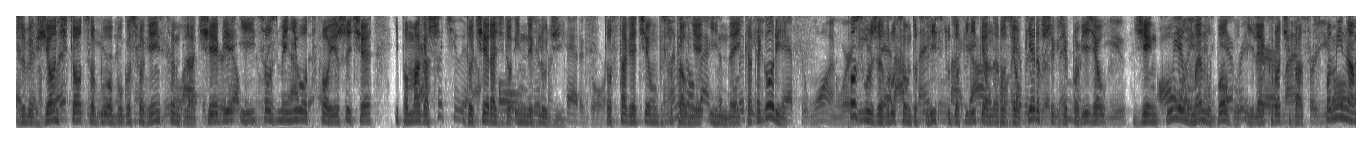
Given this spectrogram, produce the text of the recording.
żeby wziąć to, co było błogosławieństwem dla Ciebie i co zmieniło Twoje życie i pomagasz docierać do innych ludzi. To stawia Cię w zupełnie innej kategorii. Pozwól, że wrócę do listu do Filipian, rozdział pierwszy, gdzie powiedział Dziękuję memu Bogu, ilekroć Was wspominam,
